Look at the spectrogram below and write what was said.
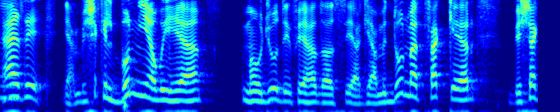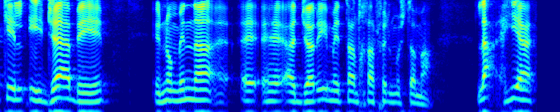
هذه يعني بشكل بنيوي هي موجودة في هذا السياق. يعني بدون ما تفكر بشكل إيجابي إنه منا الجريمة تنخر في المجتمع. لا هي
